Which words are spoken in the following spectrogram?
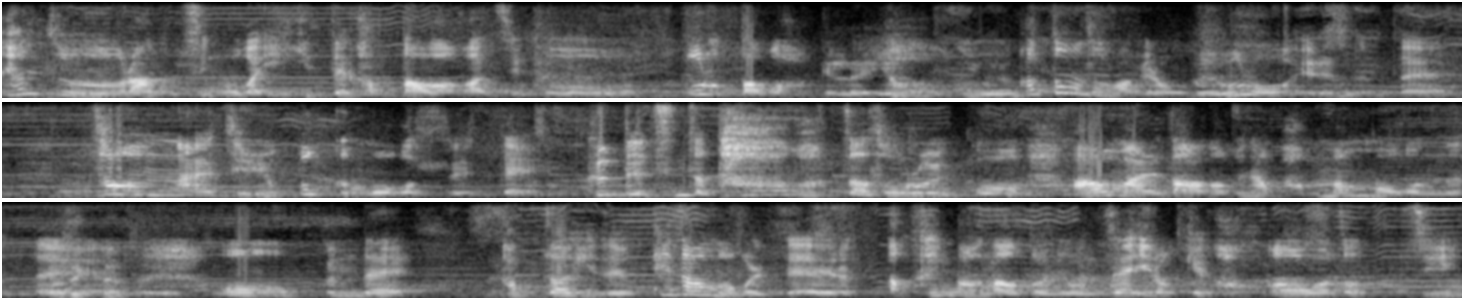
현주라는 친구가 이기 때 갔다 와가지고 울었다고 하길래 야, 너 여행 갔다 온 사람이랑 왜 울어? 이랬는데 첫날 제육볶음 먹었을 때 그때 진짜 다 각자 서로 있고 아무 말도 안 하고 그냥 밥만 먹었는데 어색한 사이에 어 근데 갑자기 이제 피자 먹을 때 딱 생각나더니 언제 이렇게 가까워졌지?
